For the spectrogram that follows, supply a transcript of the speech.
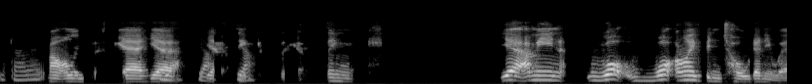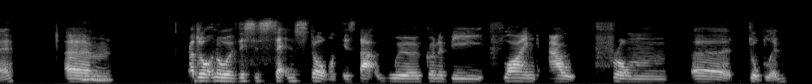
Is that it? Mount Olympus. Yeah, yeah, yeah, yeah. yeah. I think, I think. Yeah, I mean, what what I've been told anyway. Um, Mhm. I don't know if this is set in stone. Is that we're going to be flying out from uh Dublin?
